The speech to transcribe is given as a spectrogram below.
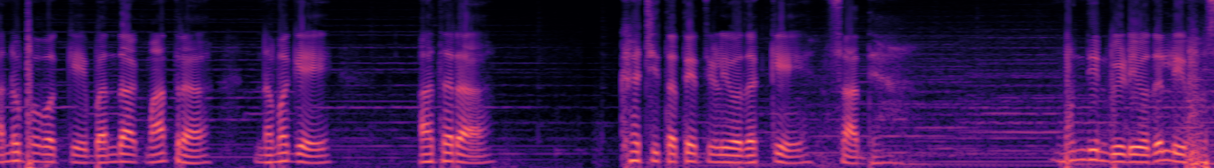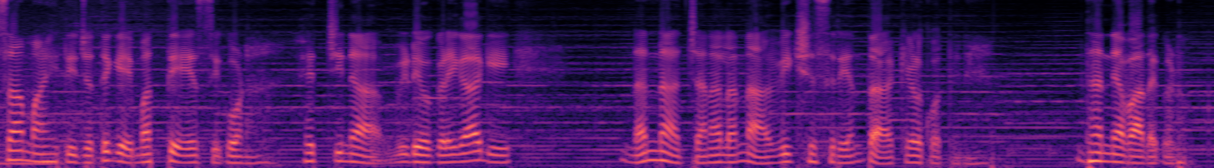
ಅನುಭವಕ್ಕೆ ಬಂದಾಗ ಮಾತ್ರ ನಮಗೆ ಅದರ ಖಚಿತತೆ ತಿಳಿಯೋದಕ್ಕೆ ಸಾಧ್ಯ. ಮುಂದಿನ ವಿಡಿಯೋದಲ್ಲಿ ಹೊಸ ಮಾಹಿತಿ ಜೊತೆಗೆ ಮತ್ತೆ ಸಿಗೋಣ. ಹೆಚ್ಚಿನ ವಿಡಿಯೋಗಳಿಗಾಗಿ ನನ್ನ ಚಾನಲನ್ನು ವೀಕ್ಷಿಸಿರಿ ಅಂತ ಕೇಳ್ಕೋತೀನಿ ಧನ್ಯವಾದಗಳು.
